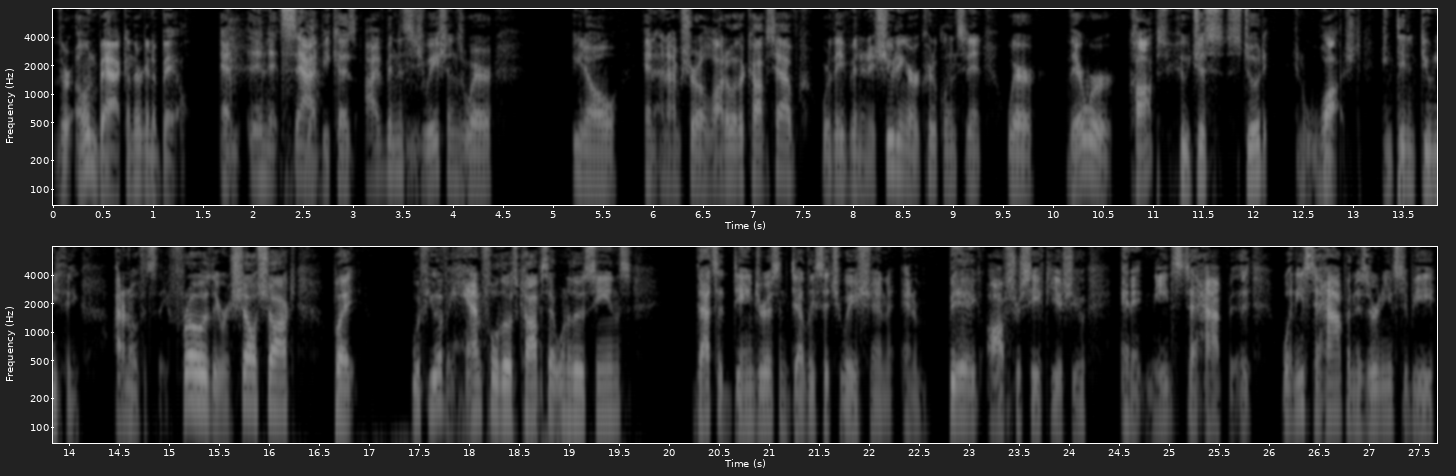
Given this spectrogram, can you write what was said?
their own back and they're going to bail. And and it's sad because I've been in situations where you know, and, and I'm sure a lot of other cops have, where they've been in a shooting or a critical incident where there were cops who just stood and watched and didn't do anything. I don't know if it's they froze, they were shell shocked, but if you have a handful of those cops at one of those scenes, that's a dangerous and deadly situation and a big officer safety issue. And it needs to happen. What needs to happen is there needs to be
